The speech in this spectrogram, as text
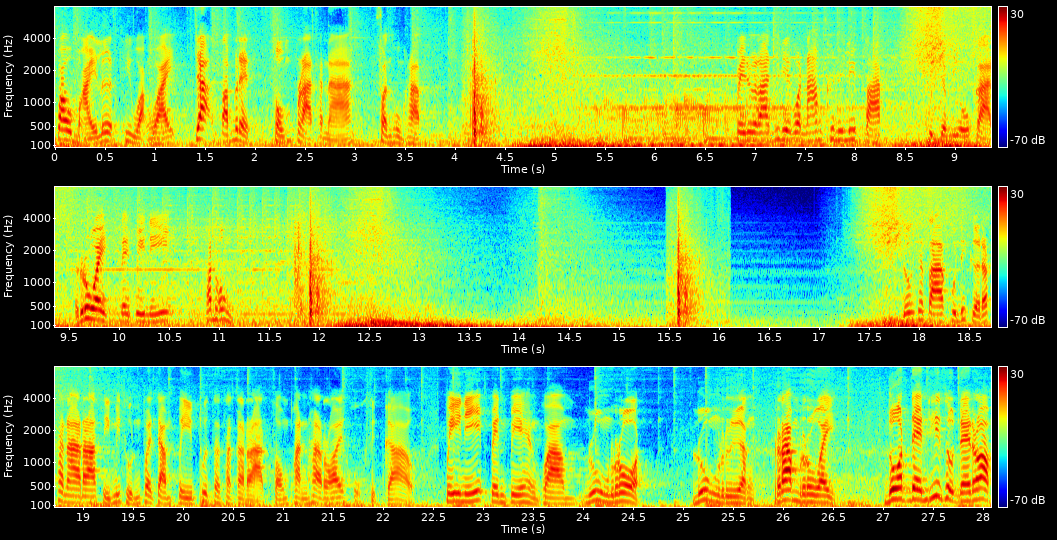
เป้าหมายเลิศที่หวังไว้ จะสำเร็จสมปรารถนาฟันธงครับ เป็นเวลาที่เรียกว่าน้ำขึ้นให้รีบตักคุณจะมีโอกาสรวยในปีนี้ฟันธง ชะตาคุณที่เกิดลัคนาราศีมิถุนประจำปีพุทธศักราช 2569 ปีนี้เป็นปีแห่งความรุ่งโรจน์รุ่งเรือง ร่ำรวย โดดเด่นที่สุดในรอบ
